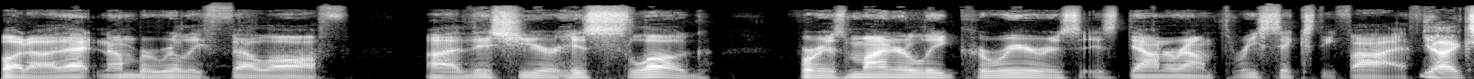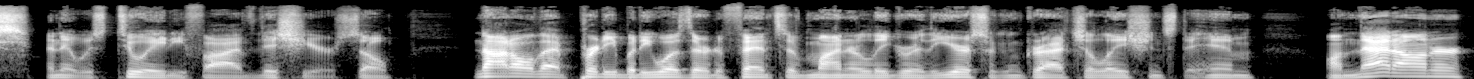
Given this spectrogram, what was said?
but uh, that number really fell off. Uh, this year, his slug for his minor league career is is down around 365. Yikes! And it was 285 this year. So not all that pretty, but he was their defensive minor leaguer of the year. So congratulations to him on that honor.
